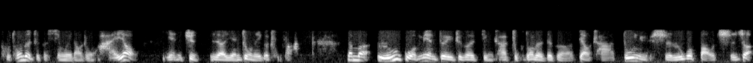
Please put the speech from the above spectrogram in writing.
普通的这个行为当中还要严峻、呃严重的一个处罚。那么，如果面对这个警察主动的这个调查，都女士如果保持着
